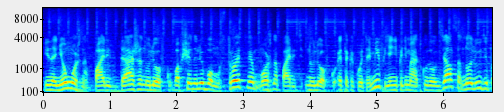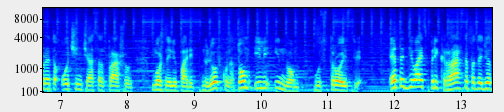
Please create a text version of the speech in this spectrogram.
и на нем можно парить даже нулевку. Вообще на любом устройстве можно парить нулевку. Это какой-то миф, я не понимаю откуда он взялся, но люди про это очень часто спрашивают, можно ли парить нулевку на том или ином устройстве. Этот девайс прекрасно подойдет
